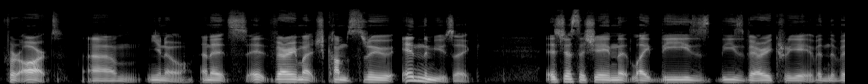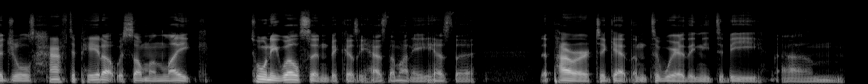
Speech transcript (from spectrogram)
for art um you know and it's it very much comes through in the music it's just a shame that like these these very creative individuals have to pair up with someone like Tony Wilson because he has the money, he has the the power to get them to where they need to be. Um,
